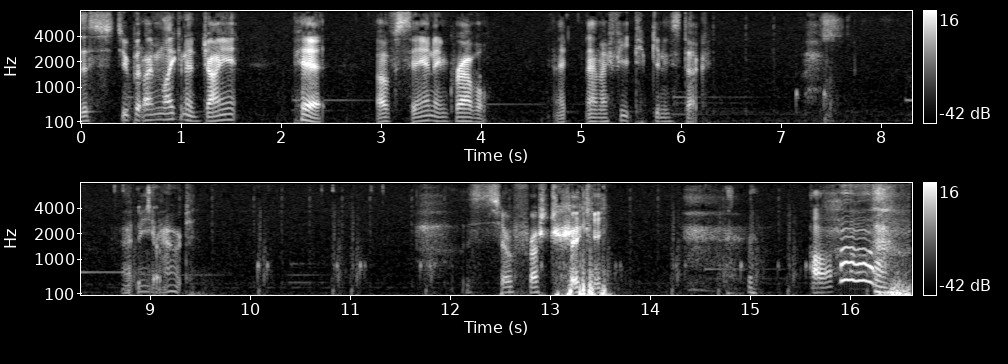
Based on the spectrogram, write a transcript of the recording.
this stupid? I'm like in a giant pit of sand and gravel, and, I, and my feet keep getting stuck. Let Good me job. out. This is so frustrating. oh.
